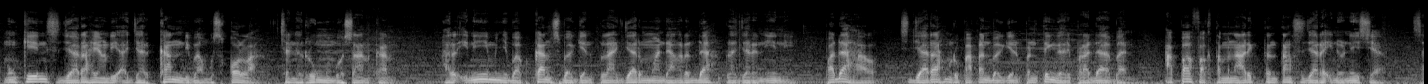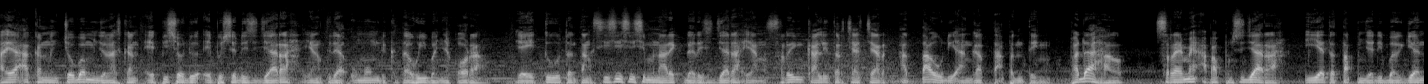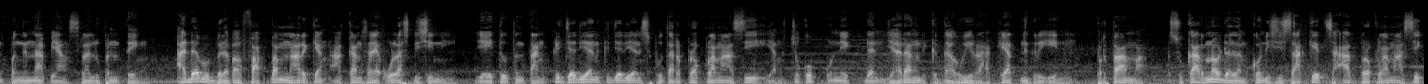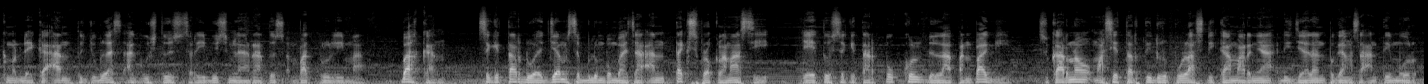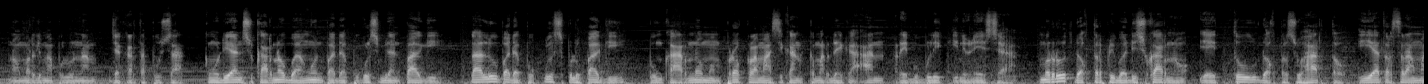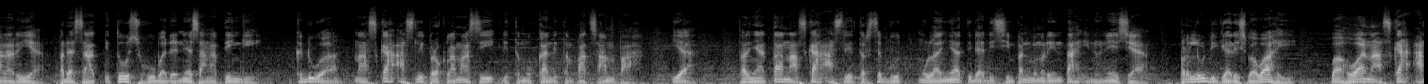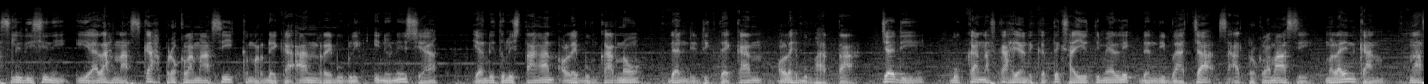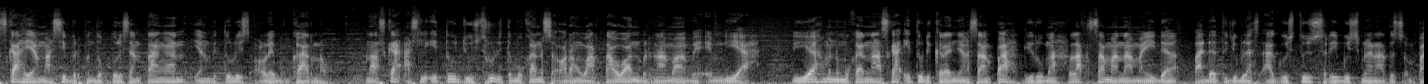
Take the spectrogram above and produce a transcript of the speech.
Mungkin sejarah yang diajarkan di bangku sekolah cenderung membosankan. Hal ini menyebabkan sebagian pelajar memandang rendah pelajaran ini. Padahal, sejarah merupakan bagian penting dari peradaban. Apa fakta menarik tentang sejarah Indonesia? Saya akan mencoba menjelaskan episode-episode sejarah yang tidak umum diketahui banyak orang, yaitu tentang sisi-sisi menarik dari sejarah yang sering kali tercecer atau dianggap tak penting. Padahal, Seremeh apa pun sejarah, ia tetap menjadi bagian pengenap yang selalu penting. Ada beberapa fakta menarik yang akan saya ulas di sini, yaitu tentang kejadian-kejadian seputar proklamasi yang cukup unik dan jarang diketahui rakyat negeri ini. Pertama, Soekarno dalam kondisi sakit saat proklamasi kemerdekaan 17 Agustus 1945. Bahkan, sekitar dua jam sebelum pembacaan teks proklamasi, yaitu sekitar pukul 8 pagi, Soekarno masih tertidur pulas di kamarnya di Jalan Pegangsaan Timur nomor 56 Jakarta Pusat. Kemudian Soekarno bangun pada pukul 9 pagi. Lalu pada pukul 10 pagi, Bung Karno memproklamasikan kemerdekaan Republik Indonesia. Menurut dokter pribadi Soekarno, yaitu Dr. Soeharto, ia terserang malaria. Pada saat itu suhu badannya sangat tinggi. Kedua, naskah asli proklamasi ditemukan di tempat sampah. Ya, ternyata naskah asli tersebut mulanya tidak disimpan pemerintah Indonesia. Perlu digarisbawahi bahwa naskah asli di sini ialah naskah proklamasi kemerdekaan Republik Indonesia yang ditulis tangan oleh Bung Karno dan didiktekan oleh Bung Hatta. Jadi, bukan naskah yang diketik Sayuti Melik dan dibaca saat proklamasi, melainkan naskah yang masih berbentuk tulisan tangan yang ditulis oleh Bung Karno. Naskah asli itu justru ditemukan seorang wartawan bernama BM Diah dia menemukan naskah itu di keranjang sampah di rumah Laksamana Maida pada 17 Agustus 1945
